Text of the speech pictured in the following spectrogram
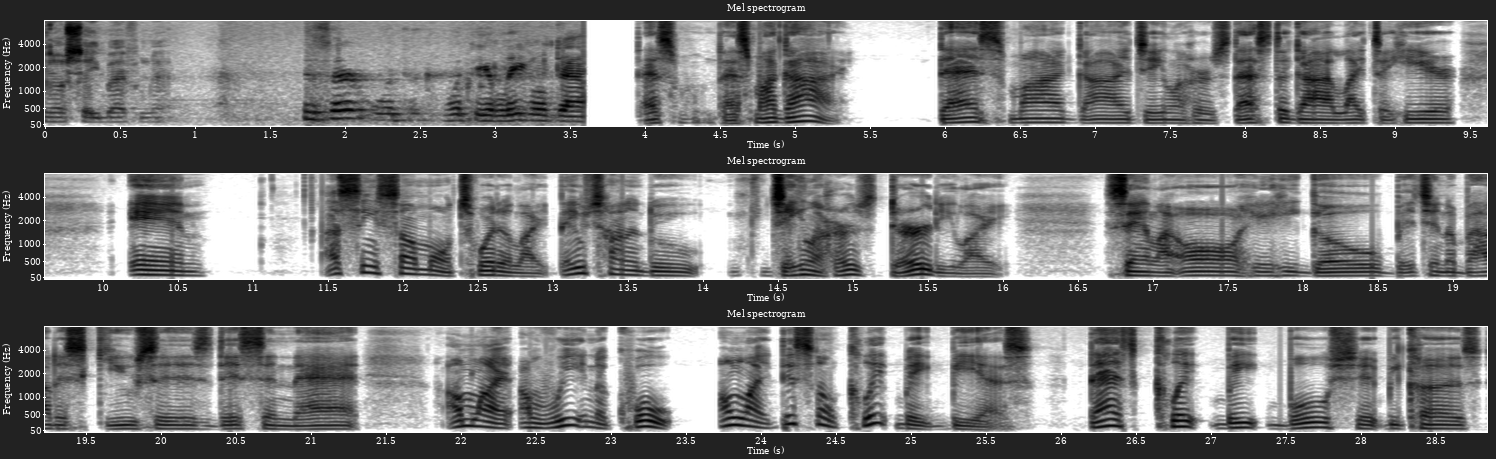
you know shake back from that. Is there with with the illegal down? That's that's my guy. That's my guy, Jalen Hurts. That's the guy I like to hear. And I seen something on Twitter like they was trying to do Jalen Hurts dirty, like saying like, "Oh, here he go, bitching about excuses, this and that." I'm like, I'm reading a quote. I'm like, this some clickbait BS. That's clickbait bullshit because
